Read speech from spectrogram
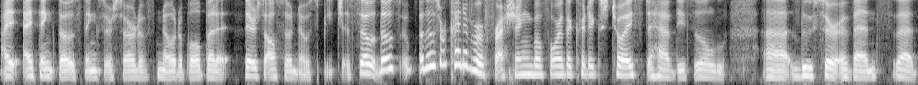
I, I think those things are sort of notable. But it, there's also no speeches, so those those were kind of refreshing before the Critics' Choice to have these little uh, looser events that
